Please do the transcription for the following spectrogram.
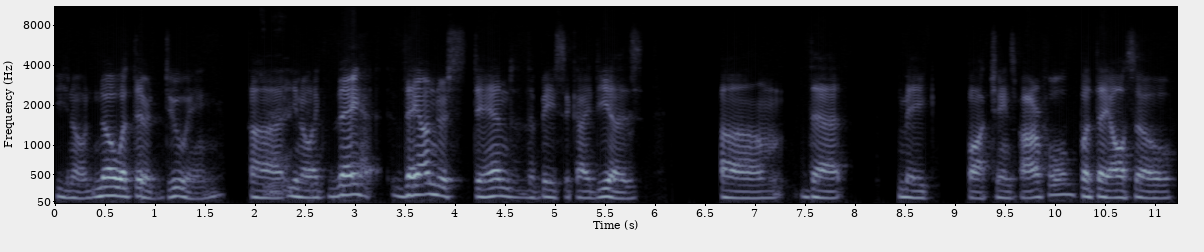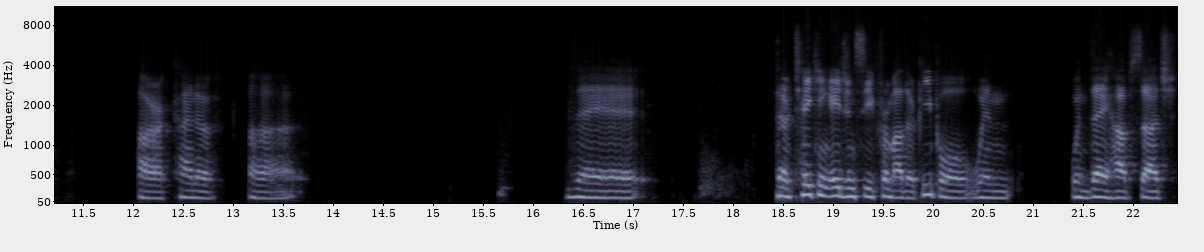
you know know what they're doing. Uh, you know like they they understand the basic ideas um, that make blockchains powerful but they also are kind of uh, they they're taking agency from other people when when they have such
